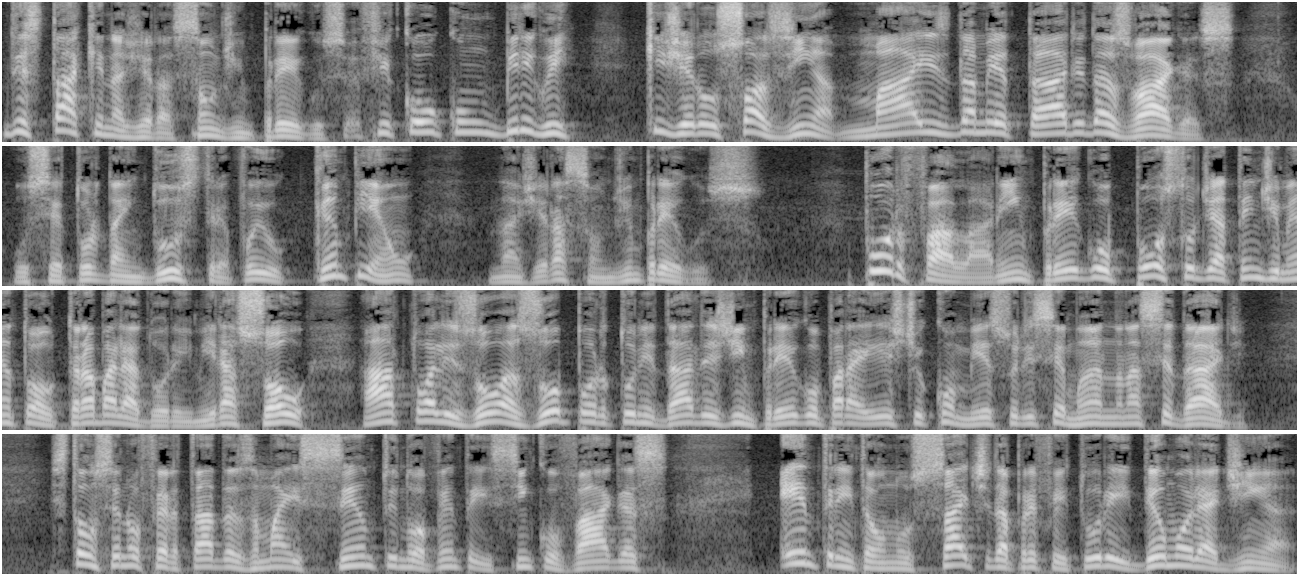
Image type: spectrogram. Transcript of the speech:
Destaque na geração de empregos ficou com Birigui, que gerou sozinha mais da metade das vagas. O setor da indústria foi o campeão na geração de empregos. Por falar em emprego, o posto de atendimento ao trabalhador em Mirassol atualizou as oportunidades de emprego para este começo de semana na cidade. Estão sendo ofertadas mais 195 vagas. Entre então no site da prefeitura e dê uma olhadinha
